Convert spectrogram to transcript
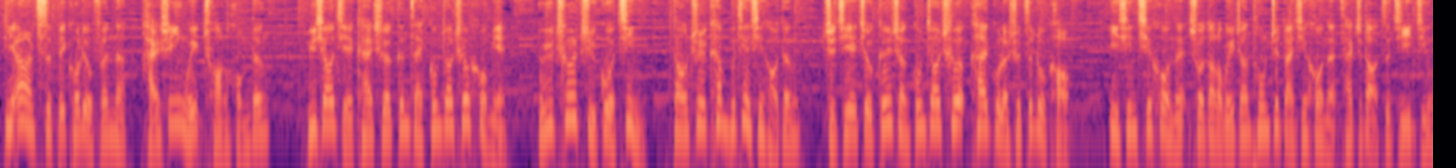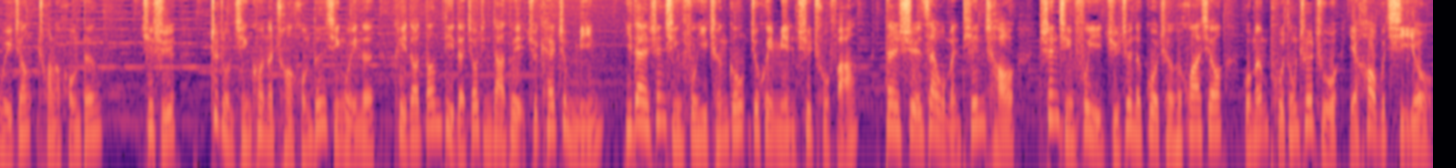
第二次被扣六分呢，还是因为闯了红灯。于小姐开车跟在公交车后面，由于车距过近，导致看不见信号灯，直接就跟上公交车开过了十字路口。一星期后呢，收到了违章通知短信后呢，才知道自己已经违章闯了红灯。其实这种情况的闯红灯行为呢，可以到当地的交警大队去开证明，一旦申请复议成功，就会免去处罚。但是在我们天朝，申请复议举证的过程和花销，我们普通车主也耗不起哟。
